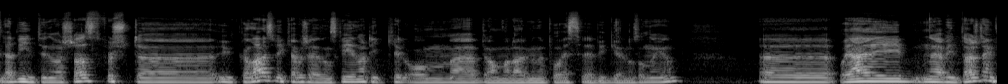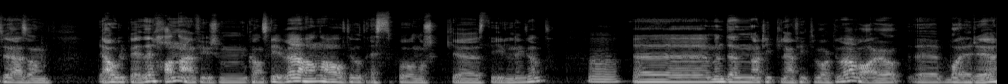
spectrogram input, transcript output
Jeg begynte i Universas første uka der, så fikk jeg beskjed om å skrive en artikkel om eh, brannalarmene på SV-bygget eller noe sånt. Ikke? Eh, og jeg, når jeg begynte her, så tenkte jeg sånn Ja, Ole Peder han er en fyr som kan skrive. Han har alltid gått S på norskstilen. ikke sant? Mm. Uh, men den artikkelen jeg fikk tilbake da, var jo uh, bare rød.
